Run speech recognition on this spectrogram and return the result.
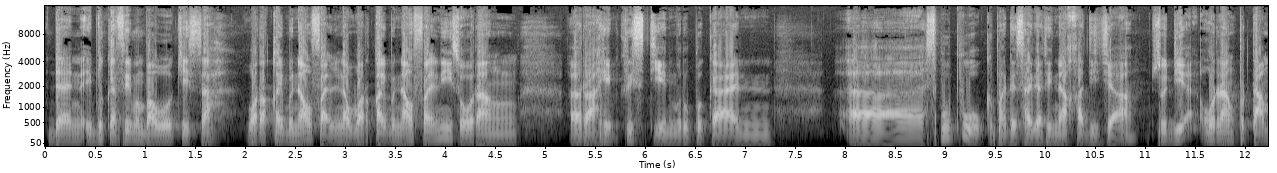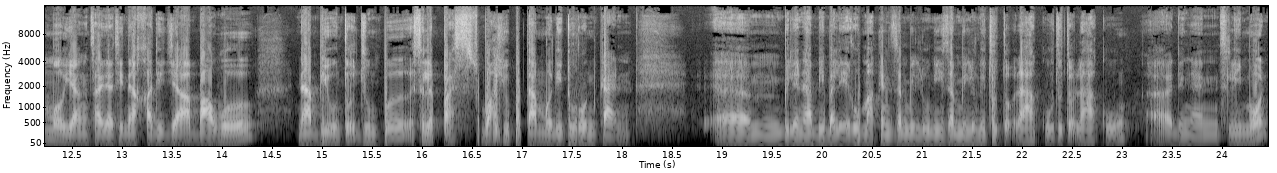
Dan Ibnu Katsir membawa kisah Waraqah bin Naufal. Nah Waraqah bin Naufal ni seorang uh, rahib Kristian merupakan uh, sepupu kepada Sayyidatina Khadijah. So dia orang pertama yang Sayyidatina Khadijah bawa Nabi untuk jumpa selepas wahyu pertama diturunkan. Um, bila Nabi balik rumah kan Zamiluni, Zamiluni tutuplah aku, tutuplah aku uh, dengan selimut.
